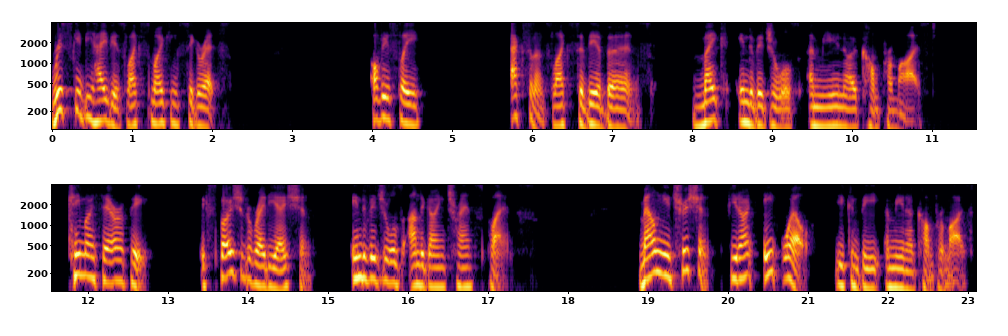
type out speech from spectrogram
risky behaviors like smoking cigarettes. Obviously, accidents like severe burns make individuals immunocompromised. Chemotherapy, exposure to radiation, individuals undergoing transplants. Malnutrition, if you don't eat well, you can be immunocompromised.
